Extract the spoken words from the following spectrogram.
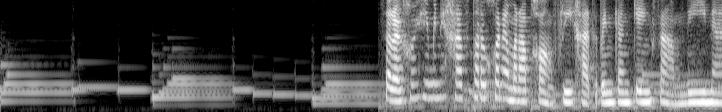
thank you สำหรับข้อคิดมินะคะสำหรับทุกคนเอามารับของฟรีค่ะ จะเป็นกางเกง 3D นะ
